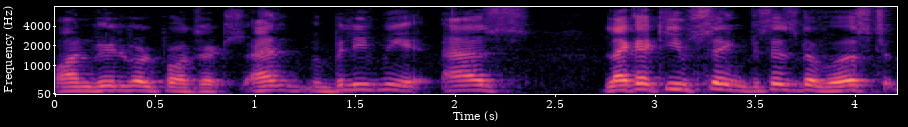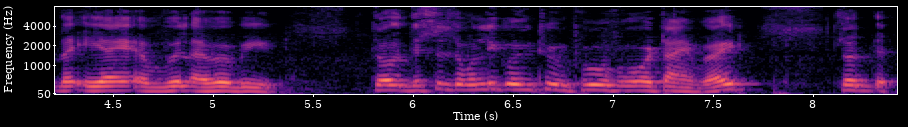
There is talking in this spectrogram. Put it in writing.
on real world projects. And believe me, as like I keep saying, this is the worst the AI will ever be. So this is only going to improve over time, right? So th-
